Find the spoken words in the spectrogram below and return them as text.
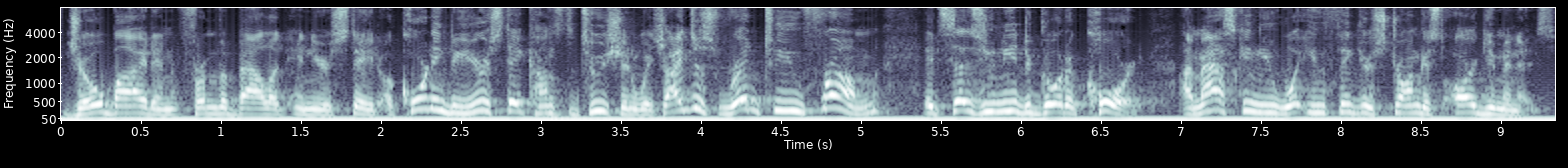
Joe Biden from the ballot in your state. According to your state constitution, which I just read to you from, it says you need to go to court. I'm asking you what you think your strongest argument is.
